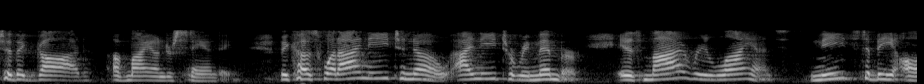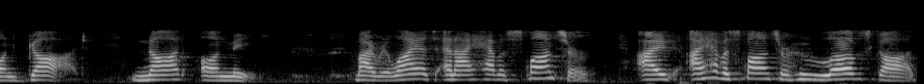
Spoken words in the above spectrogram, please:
to the God of my understanding. Because what I need to know, I need to remember, is my reliance needs to be on God, not on me. My reliance, and I have a sponsor. I, I have a sponsor who loves God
